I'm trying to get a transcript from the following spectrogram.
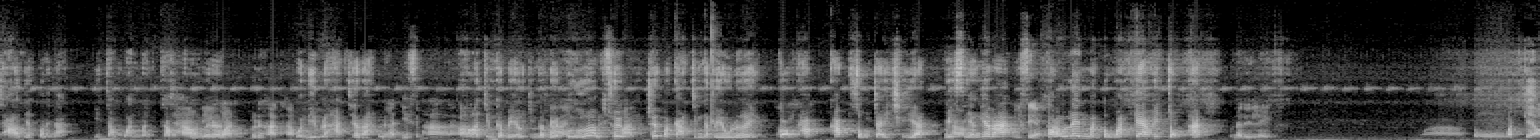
เช้าเทปวันอะไรนะที่จำวันมันจำเช้าไม่นี้ได้วันพฤหัสครับวันนี้รหัสใช่ไหมพฤหัส25แล้วอ๋อจิงกระเบลจิงกระเบลใช่เออช่วยวันช่วยประกาศจิงกระเบลเลยกองทัพครับส่งใจเชียร์มีครับเสียงใช่ไหมมีเสียงคต้รัอบงเล่นมันตรงวัดแก้วให้จบฮะคุณอดิเรกว่าตรงวัดแก้ว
